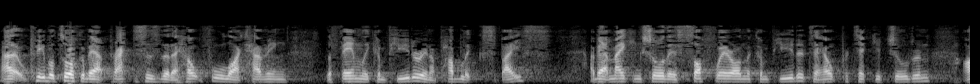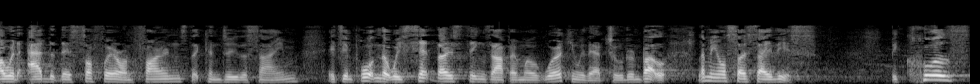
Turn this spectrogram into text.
Uh, people talk about practices that are helpful, like having the family computer in a public space, about making sure there's software on the computer to help protect your children. I would add that there's software on phones that can do the same. It's important that we set those things up and we're working with our children. But let me also say this. Because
